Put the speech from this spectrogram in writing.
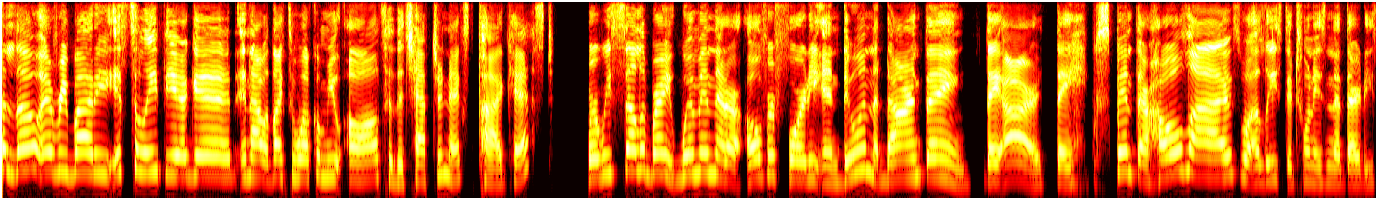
Hello, everybody. It's Talithia again, and I would like to welcome you all to the Chapter Next podcast, where we celebrate women that are over 40 and doing the darn thing. They are. They spent their whole lives, well, at least their 20s and their 30s,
